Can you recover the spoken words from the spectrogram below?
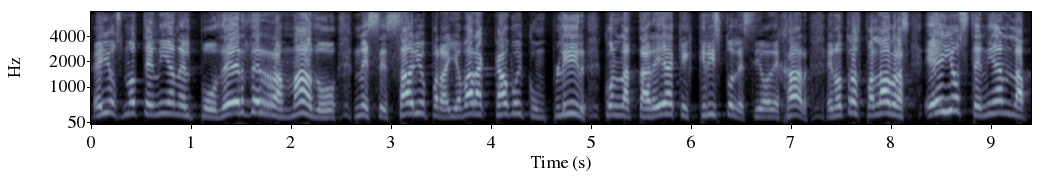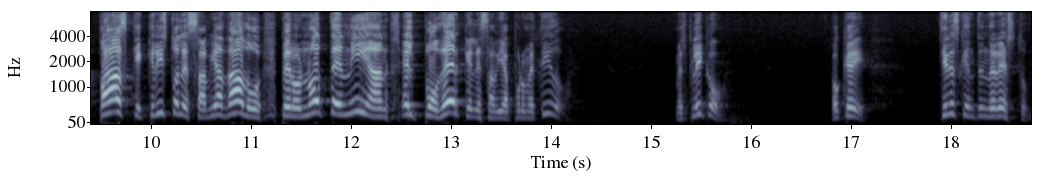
ellos no tenían el poder derramado necesario para llevar a cabo y cumplir con la tarea que Cristo les iba a dejar. En otras palabras, ellos tenían la paz que Cristo les había dado, pero no tenían el poder que les había prometido. ¿Me explico? Ok. Tienes que entender esto.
